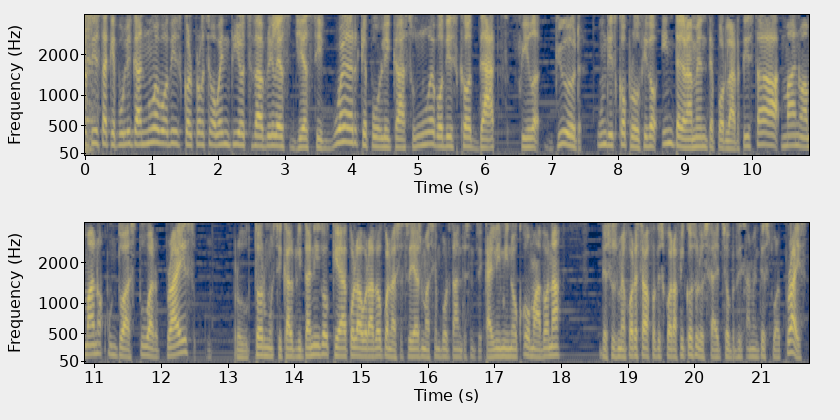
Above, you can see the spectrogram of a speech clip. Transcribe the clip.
artista que publica nuevo disco el próximo 28 de abril es Jesse Ware, que publica su nuevo disco That's Feel Good, un disco producido íntegramente por la artista mano a mano junto a Stuart Price, productor musical británico que ha colaborado con las estrellas más importantes entre Kylie Minogue o Madonna de sus mejores trabajos discográficos los ha hecho precisamente Stuart Price.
